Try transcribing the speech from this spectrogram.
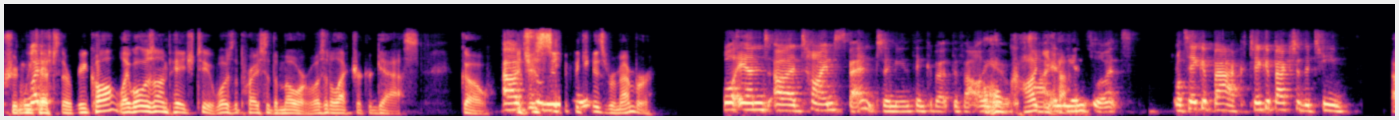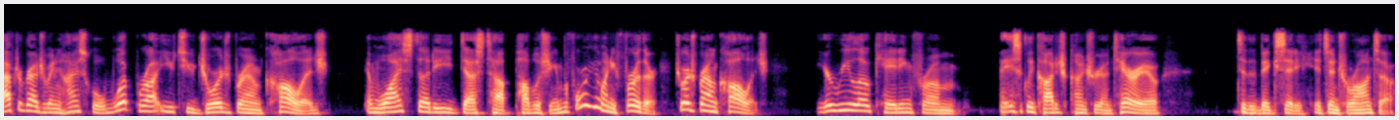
shouldn't we what test if, their recall? Like what was on page 2? What was the price of the mower? Was it electric or gas? Go. Absolutely. And just see if the kids remember. Well, and uh, time spent. I mean, think about the value oh, God, uh, yeah. and the influence. I'll take it back. Take it back to the team. After graduating high school, what brought you to George Brown College and why study desktop publishing? And before we go any further, George Brown College, you're relocating from basically cottage country, Ontario, to the big city. It's in Toronto.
